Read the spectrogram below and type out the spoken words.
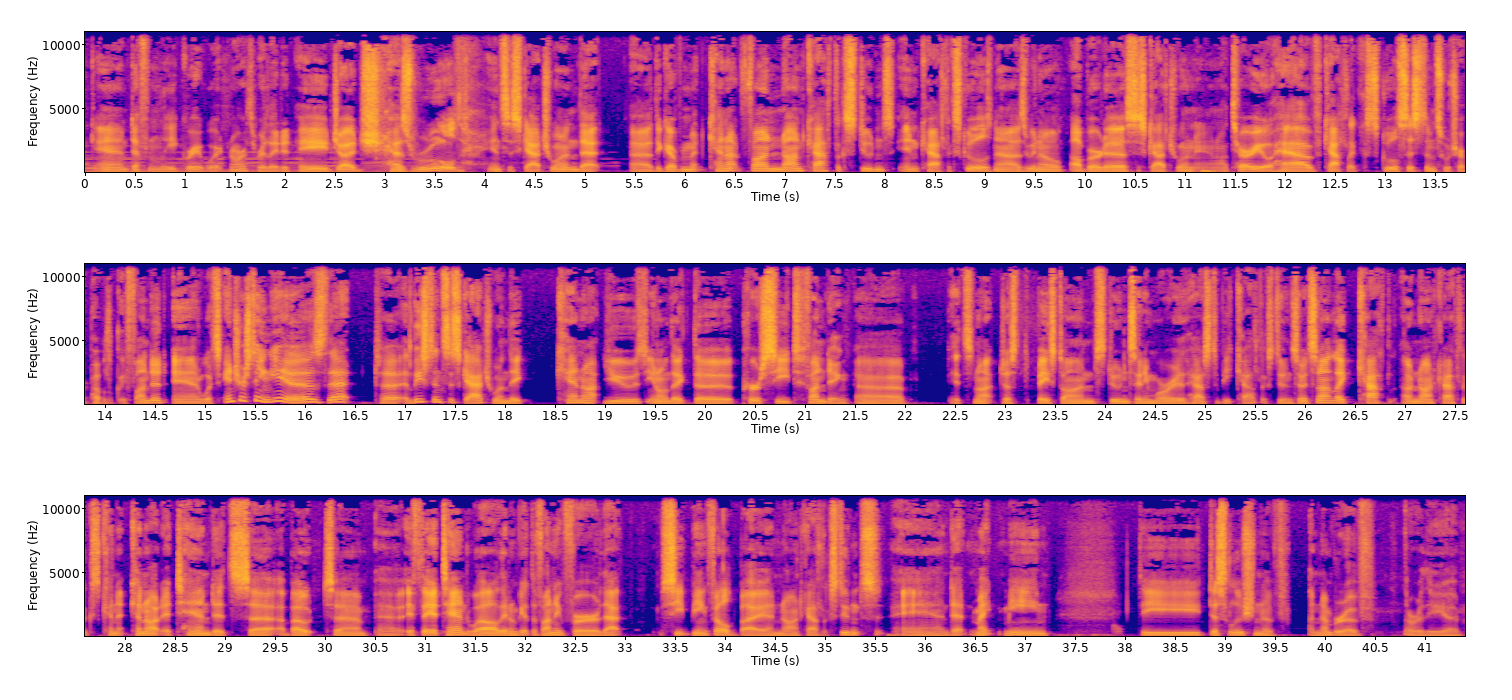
and definitely Great White North related. A judge has ruled in Saskatchewan that uh, the government cannot fund non Catholic students in Catholic schools. Now, as we know, Alberta, Saskatchewan, and Ontario have Catholic school systems which are publicly funded. And what's interesting is that, uh, at least in Saskatchewan, they cannot use, you know, like the per seat funding. Uh, it's not just based on students anymore. It has to be Catholic students. So it's not like Catholic, uh, non-Catholics can, cannot attend. It's uh, about um, uh, if they attend, well, they don't get the funding for that seat being filled by a non-Catholic students, and that might mean the dissolution of a number of or the uh,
